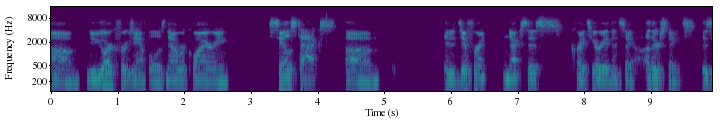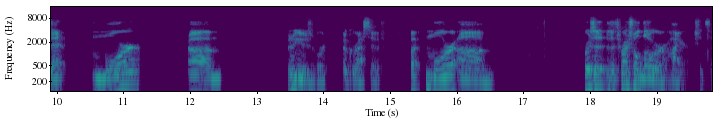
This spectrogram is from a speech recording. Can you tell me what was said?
um, New York, for example, is now requiring sales tax um, in a different nexus criteria than say other states. Is that more? Um, I don't use the word aggressive, but more. Um, or is it the threshold lower or higher? I should say.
